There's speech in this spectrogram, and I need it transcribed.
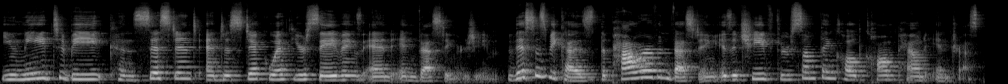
you need to be consistent and to stick with your savings and investing regime. This is because the power of investing is achieved through something called compound interest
